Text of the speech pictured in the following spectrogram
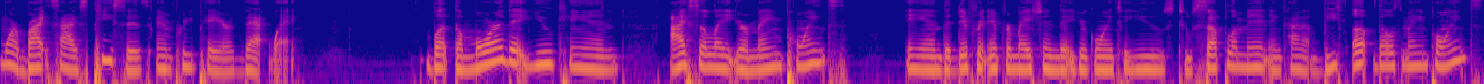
more bite-sized pieces and prepare that way. But the more that you can isolate your main points and the different information that you're going to use to supplement and kind of beef up those main points,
